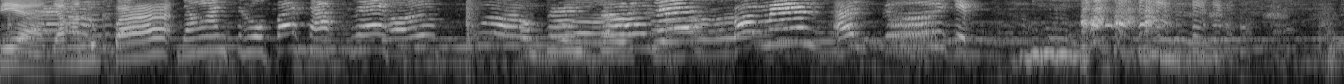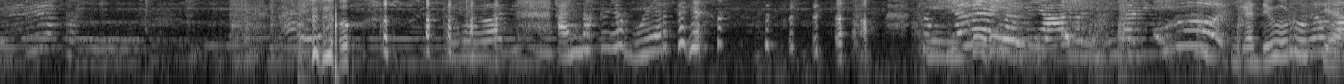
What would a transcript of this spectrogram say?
Iya, jangan lupa Jangan lupa subscribe. Komen, subscribe. Loh. Anaknya Bu RT. Enggak diurus ya.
